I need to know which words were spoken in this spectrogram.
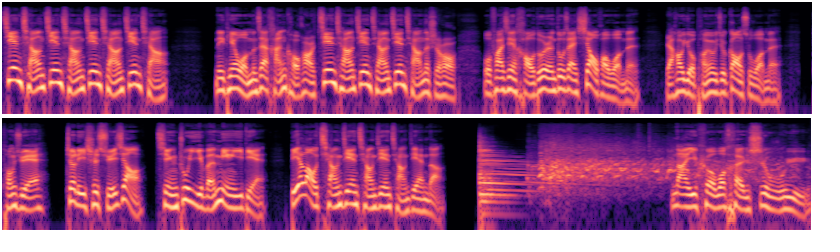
坚强，坚强，坚强，坚强。那天我们在喊口号“坚强，坚强，坚强”的时候，我发现好多人都在笑话我们。然后有朋友就告诉我们：“同学，这里是学校。”请注意文明一点，别老强奸、强奸、强奸的。那一刻我很是无语，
